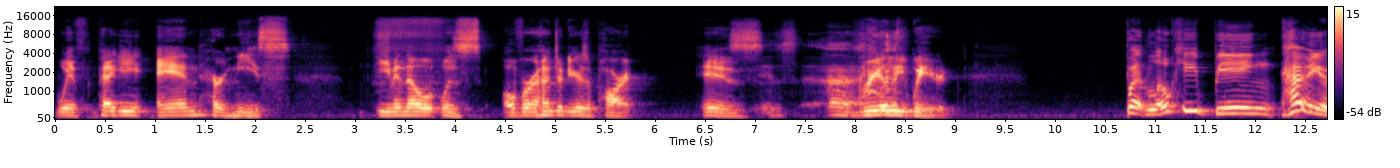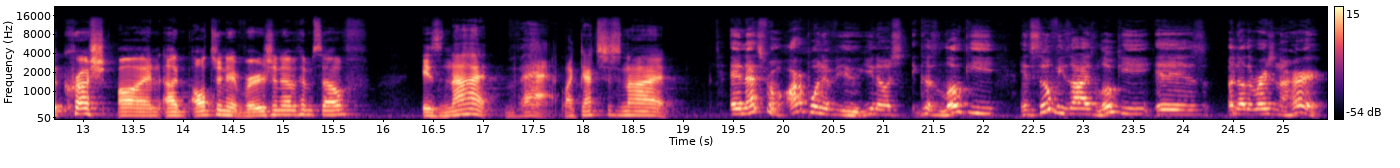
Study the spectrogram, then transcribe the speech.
with Peggy and her niece, even though it was over a hundred years apart, is uh, really weird. But Loki being having a crush on an alternate version of himself is not that. Like that's just not and that's from our point of view, you know, because Loki in Sylvie's eyes, Loki is another version of her.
